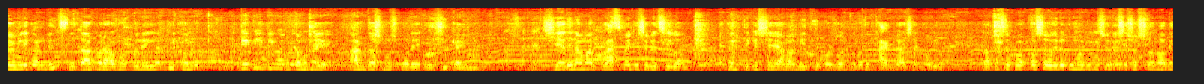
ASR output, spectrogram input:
ফ্যামিলি কনভিন্স তারপর আলহামদুলিল্লাহ ঠিক হলো। মোটামুটি আট দশ মাস পরে এই শিখাইনি সেদিন আমার ক্লাসমেট হিসেবে ছিল। এখান থেকে সে আমার মৃত্যু পর্যন্ত থাকবে আশা করি। তার কাছে প্রত্যাশা ওই রকম হবে কিছু সে সুস্থভাবে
